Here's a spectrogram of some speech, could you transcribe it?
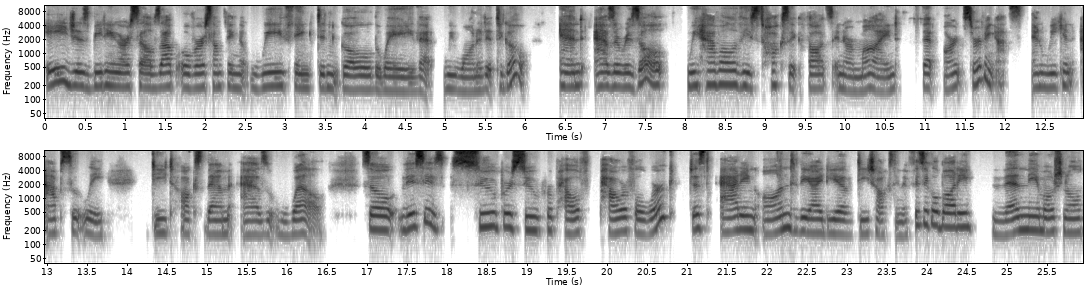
ages beating ourselves up over something that we think didn't go the way that we wanted it to go. And as a result, we have all of these toxic thoughts in our mind that aren't serving us, and we can absolutely detox them as well. So, this is super, super pow- powerful work. Just adding on to the idea of detoxing the physical body, then the emotional,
